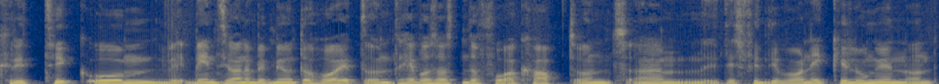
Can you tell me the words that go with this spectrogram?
Kritik um, wenn sich einer mit mir unterhält und hey, was hast du denn davor gehabt? Und ähm, das finde ich war nicht gelungen. Und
